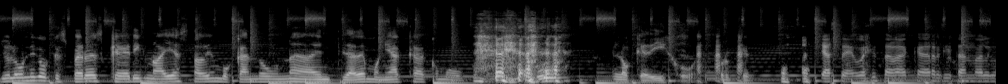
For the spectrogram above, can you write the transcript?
Yo lo único que espero es que Eric no haya estado invocando una entidad demoníaca como en lo que dijo, porque Ya sé, güey, estaba acá recitando algo.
